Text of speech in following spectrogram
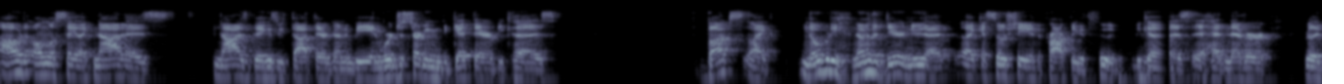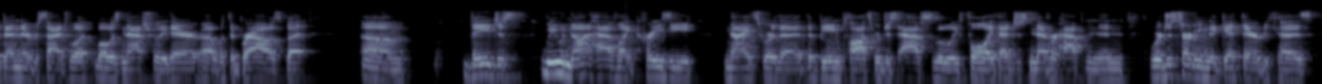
I would almost say like not as not as big as we thought they were going to be, and we're just starting to get there because bucks like nobody, none of the deer knew that like associated the property with food because it had never really been there besides what, what was naturally there uh, with the browse. But um, they just, we would not have like crazy nights where the, the bean plots were just absolutely full. Like that just never happened. And we're just starting to get there because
